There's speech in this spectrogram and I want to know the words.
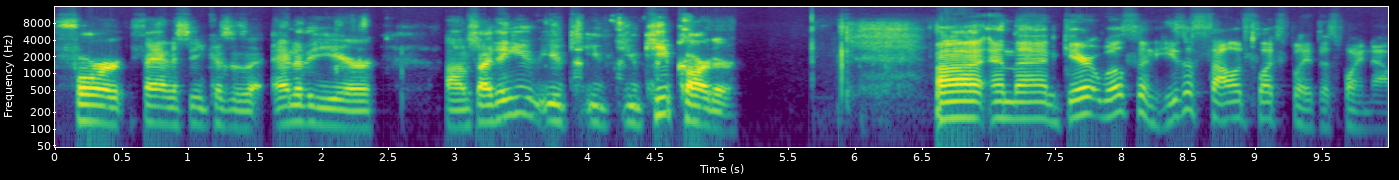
for fantasy because of the end of the year. Um, so I think you you you, you keep Carter. Uh, and then Garrett Wilson, he's a solid flex play at this point now.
